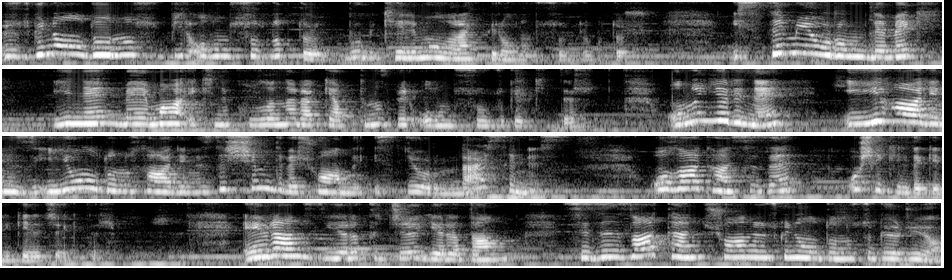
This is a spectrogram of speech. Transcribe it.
üzgün olduğunuz bir olumsuzluktur. Bu bir kelime olarak bir olumsuzluktur. İstemiyorum demek yine mema ekini kullanarak yaptığınız bir olumsuzluk ekidir. Onun yerine iyi halinizi, iyi olduğunuz halinizi şimdi ve şu anda istiyorum derseniz o zaten size o şekilde geri gelecektir. Evren yaratıcı, yaradan sizin zaten şu an üzgün olduğunuzu görüyor.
